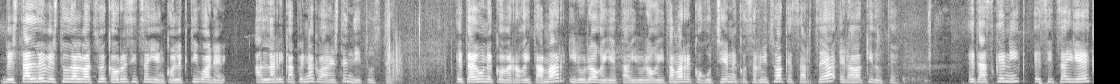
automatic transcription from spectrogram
Bestalde, beste udal batzuek aurrez hitzaien kolektiboaren aldarrikapenak babesten dituzte. Eta euneko berrogeita hamar, irurogei eta irurogeita hamarreko gutxieneko zerbitzuak ezartzea erabaki dute. Eta azkenik, ez hitzaileek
